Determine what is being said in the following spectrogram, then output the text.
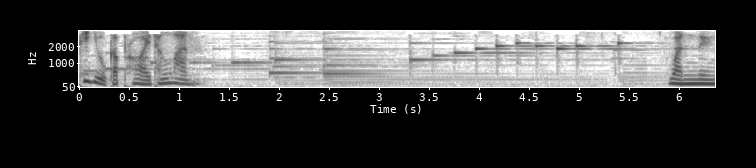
ที่อยู่กับพลอยทั้งวัน วันหนึ่ง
